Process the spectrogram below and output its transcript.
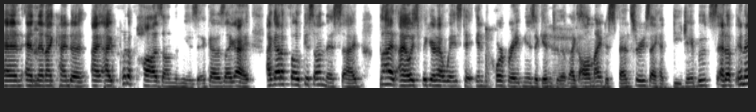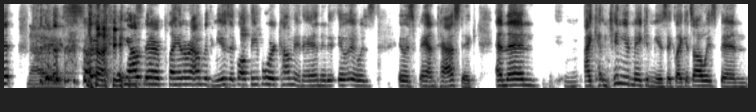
And and then I kind of I, I put a pause on the music. I was like, all right, I got to focus on this side. But I always figured out ways to incorporate music into it. Like all my dispensaries, I had DJ booths set up in it. Nice. so nice. out there playing around with music while people were coming in, and it, it, it was it was fantastic. And then I continued making music. Like it's always been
